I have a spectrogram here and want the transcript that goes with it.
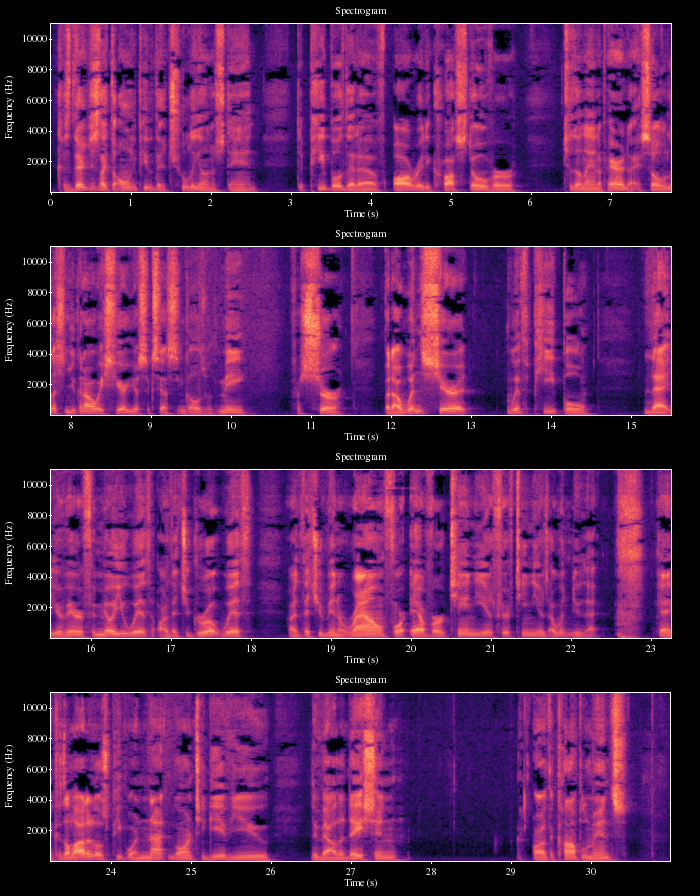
Because they're just like the only people that truly understand the people that have already crossed over to the land of paradise. So listen, you can always share your success and goals with me for sure. But I wouldn't share it with people that you're very familiar with or that you grew up with or that you've been around forever 10 years, 15 years. I wouldn't do that. Okay. Because a lot of those people are not going to give you the validation or the compliments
